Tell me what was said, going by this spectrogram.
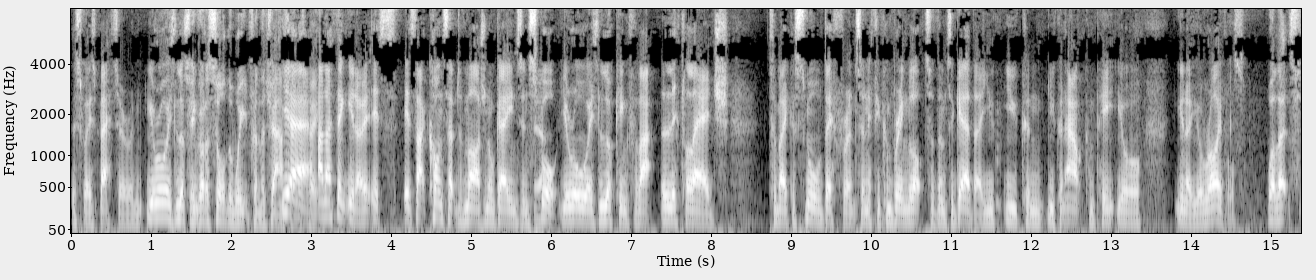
this way's better, and you're always looking. So you've got to sort the wheat from the chaff. Yeah, and I think you know it's it's that concept of marginal gains in sport. Yeah. You're always looking for that little edge to make a small difference, and if you can bring lots of them together, you you can you can outcompete your you know your rivals. Well, let's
